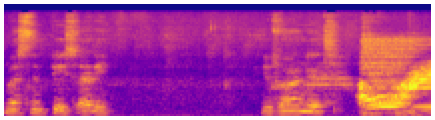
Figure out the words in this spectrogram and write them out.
Rest in peace, Eddie. You've earned it.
